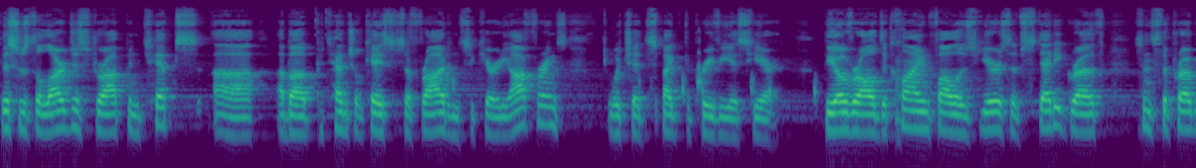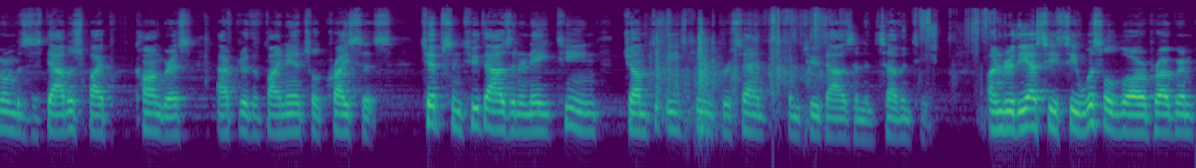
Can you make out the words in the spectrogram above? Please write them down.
This was the largest drop in tips uh, about potential cases of fraud and security offerings, which had spiked the previous year. The overall decline follows years of steady growth since the program was established by Congress after the financial crisis. Tips in 2018 jumped 18% from 2017. Under the SEC whistleblower program,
